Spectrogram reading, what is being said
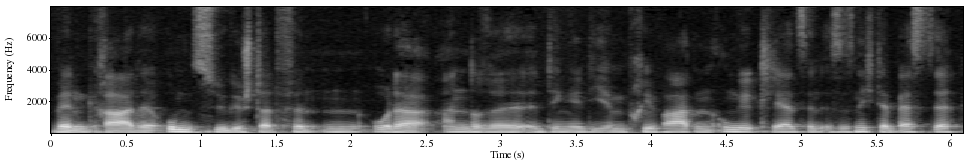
wenn gerade Umzüge stattfinden oder andere Dinge, die im Privaten ungeklärt sind, ist es nicht der beste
